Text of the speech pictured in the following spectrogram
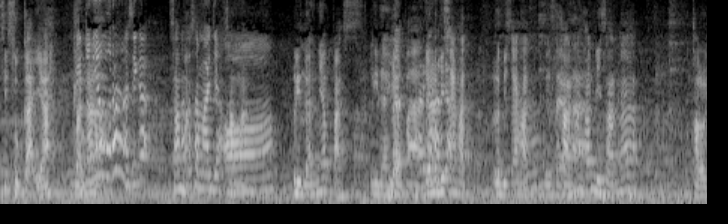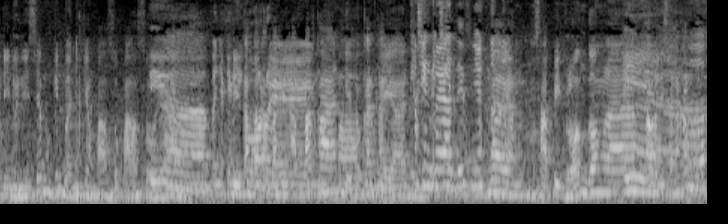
sih suka ya Untungnya murah gak sih kak? sama Atau sama aja? sama. Oh lidahnya pas Lidahnya dan, pas. dan lebih sehat lebih sehat Lebih sehat. karena kan di sana kalau di Indonesia mungkin banyak yang palsu-palsu Iya, ya banyak yang ditambah-tambahin apa kan apa. gitu kan kayak Saking kreatifnya enggak yang sapi gelonggong lah Iya. kalau di sana kan Oh,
